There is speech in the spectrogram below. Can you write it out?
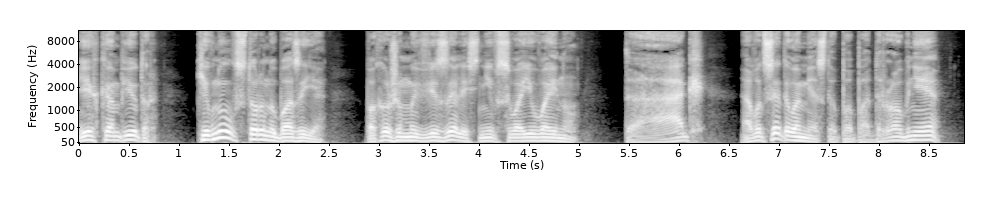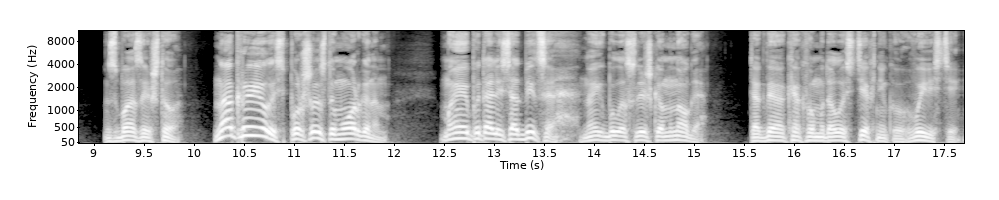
«Их компьютер». Кивнул в сторону базы я. Похоже, мы ввязались не в свою войну. «Так, а вот с этого места поподробнее». «С базой что?» «Накрылась пушистым органом. Мы пытались отбиться, но их было слишком много. Тогда как вам удалось технику вывести?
